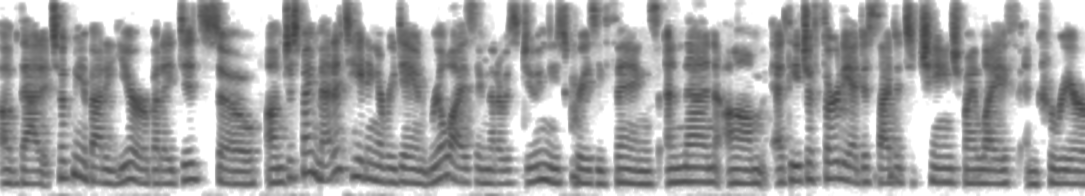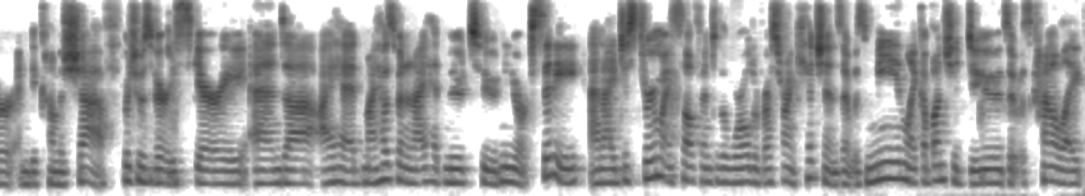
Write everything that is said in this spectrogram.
of that. It took me about a year, but I did so um, just by meditating every day and realizing that I was doing these crazy things. And then um, at the age of 30, I decided to change my life and career and become a chef, which was very scary. And uh, I had my husband and I had moved to New York City, and I just threw myself into the world of restaurant kitchens. It was mean, like a bunch of dudes. It was kind of like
